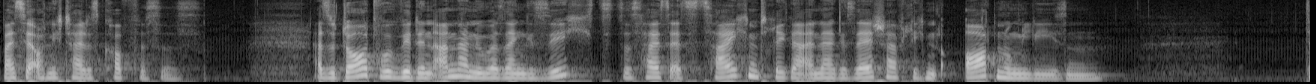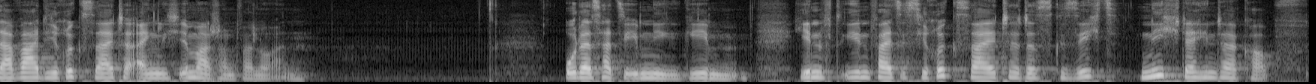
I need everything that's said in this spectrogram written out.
weil es ja auch nicht Teil des Kopfes ist. Also dort, wo wir den anderen über sein Gesicht, das heißt als Zeichenträger einer gesellschaftlichen Ordnung lesen, da war die Rückseite eigentlich immer schon verloren. Oder es hat sie eben nie gegeben. Jedenfalls ist die Rückseite des Gesichts nicht der Hinterkopf.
